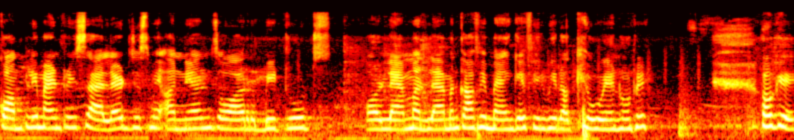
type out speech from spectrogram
कॉम्प्लीमेंट्री सैलड जिसमें अनियंस और बीटरूट्स और लेमन लेमन काफ़ी महँगे फिर भी रखे हुए इन्होंने। ओके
